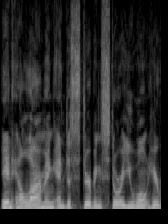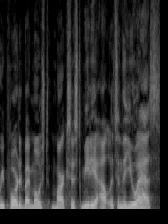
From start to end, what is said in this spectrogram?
In an alarming and disturbing story you won't hear reported by most Marxist media outlets in the U.S.,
